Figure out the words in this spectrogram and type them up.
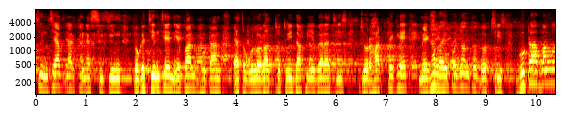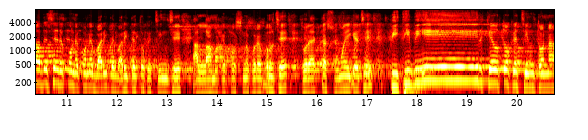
চিনছে আপনার কিনা সিকিম। তোকে চিনছে নেপাল, ভুটান। এতগুলো রাজ্য তুই দাপিয়ে বেড়াচ্ছিস জোরহাট থেকে মেঘালয় পর্যন্ত দৌড়ছিস। গোটা বাংলাদেশের কোণে কোণে, বাড়িতে বাড়িতে তোকে চিনছে। আল্লাহ আমাকে প্রশ্ন করে বলছে, তোর একটা সময় গেছে, পৃথিবীর কেউ তোকে চিনত না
